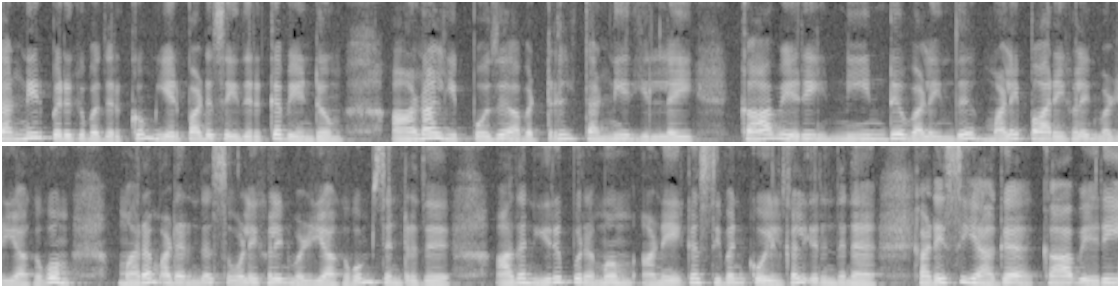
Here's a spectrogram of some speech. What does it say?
தண்ணீர் பெருகுவதற்கும் ஏற்பாடு செய்திருக்க வேண்டும். ஆனால் இப்போது அவற்றில் தண்ணீர் இல்லை. காவேரி நீண்டு வளைந்து மலைப்பாறைகளின் வழியாகவும் மரம் அடர்ந்த சோலைகளின் வழியாகவும் சென்றது. அதன் இருபுறமும் அநேக சிவன் கோயில்கள் இருந்தன. கடைசியாக காவேரி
